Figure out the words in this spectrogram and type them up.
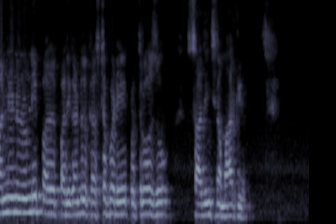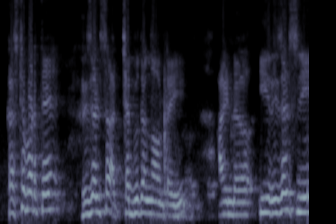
పన్నెండు నుండి పది పది గంటలు కష్టపడి ప్రతిరోజు సాధించిన మార్కులు. కష్టపడితే రిజల్ట్స్ అత్యద్భుతంగా ఉంటాయి. అండ్ ఈ రిజల్ట్స్ని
